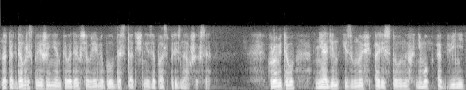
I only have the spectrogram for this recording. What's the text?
но тогда в распоряжении НКВД все время был достаточный запас признавшихся. Кроме того, ни один из вновь арестованных не мог обвинить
